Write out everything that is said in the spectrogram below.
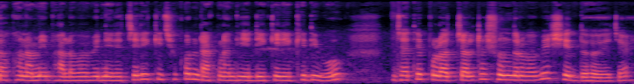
তখন আমি ভালোভাবে নেড়েচেড়ে কিছুক্ষণ ডাকনা দিয়ে ডেকে রেখে দিব, যাতে পোলার চালটা সুন্দরভাবে সিদ্ধ হয়ে যায়।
